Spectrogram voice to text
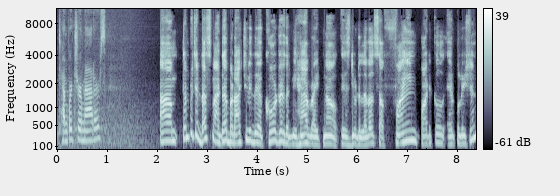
temperature matters? Um, temperature does matter, but actually, the code red that we have right now is due to levels of fine particle air pollution,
